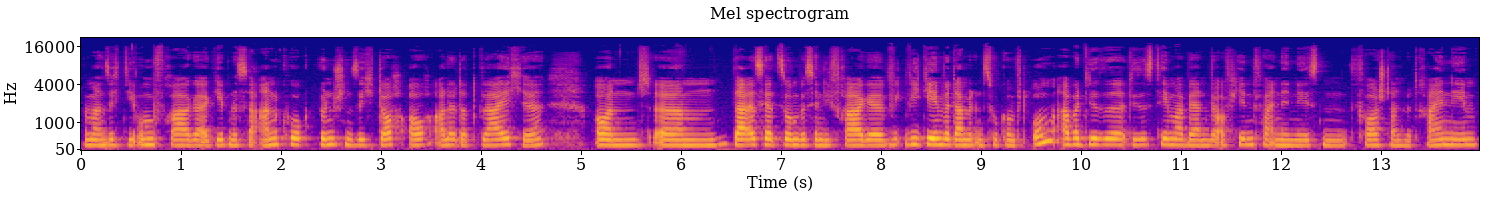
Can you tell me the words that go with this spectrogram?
wenn man sich die Umfrageergebnisse anguckt, wünschen sich doch auch alle das Gleiche. Und ähm, da ist jetzt so ein bisschen die Frage, wie, wie gehen wir damit in Zukunft um? Aber diese, dieses Thema werden wir auf jeden Fall in den nächsten Vorstand mit reinnehmen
